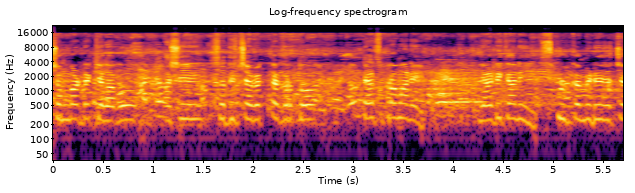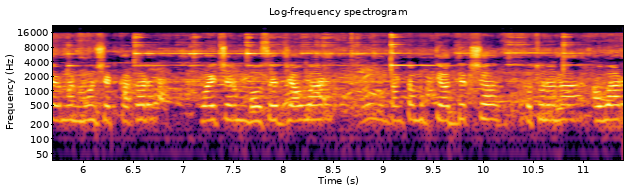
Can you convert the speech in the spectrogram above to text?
शंभर टक्के लागो अशी सदिच्छा व्यक्त करतो. त्याचप्रमाणे या ठिकाणी स्कूल कमिटीचे chairman Mohan Shetkakar vice chairman Bhausaheb Javwad तंटामुक्ती अध्यक्ष पथुनाना आव्हाड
